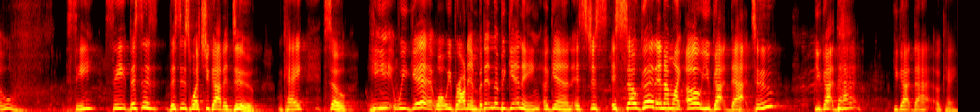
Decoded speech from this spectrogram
oh See, see, this is this is what you got to do. Okay, so he we get what we brought in, but in the beginning, again, it's just it's so good, and I'm like, oh, you got that too? You got that? You got that? Okay.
